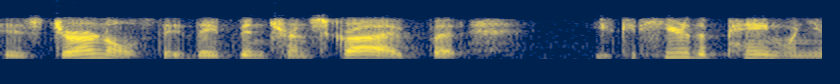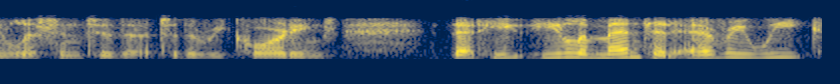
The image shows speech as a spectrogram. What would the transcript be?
his journals. They, they've been transcribed, but you could hear the pain when you listen to the to the recordings. That he he lamented every week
